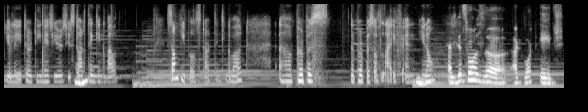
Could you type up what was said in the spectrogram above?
your later teenage years, you start Mhm. thinking about, some people start thinking about uh, purpose, the purpose of life. And, you know, And this was uh, at what age?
